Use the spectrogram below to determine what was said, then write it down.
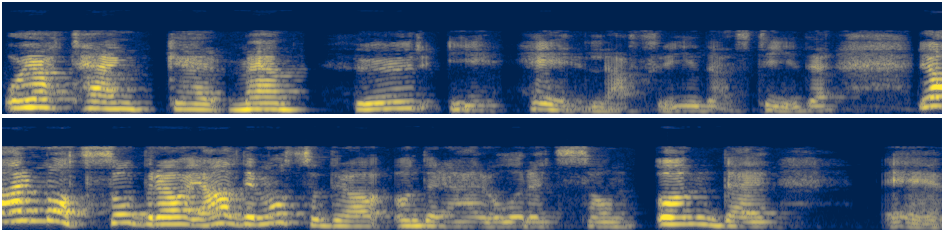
och jag tänker, men hur i hela fridens tider? Jag har mått så bra. Jag har aldrig mått så bra under det här året som under eh,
